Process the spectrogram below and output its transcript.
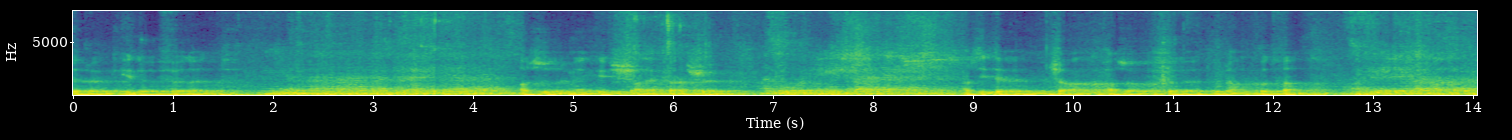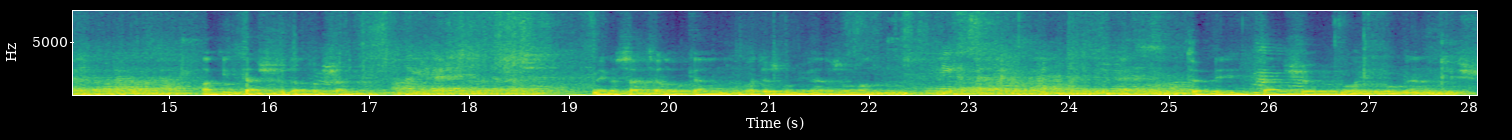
örök idő fölött az Úr mégis a legfelső. Az idő csak azok fölött uralkodhat, akik testtudatosak. Még a Satyalokán vagy az univerzumon többi felső bolygókán is.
